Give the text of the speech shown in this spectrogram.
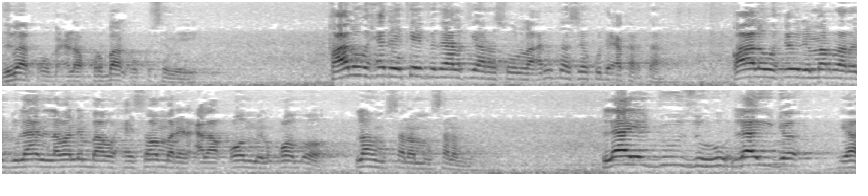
dibaab oo macnaa qurbaan uu ku sameeyey qaaluu waxay dhaheen kayfa daalika yaa rasuul allah arrintaasay ku dhici kartaa. Qaala wuxuu yidhi mara rajulaani laba nin baa waxay soo mareen calaa qowmin qoom oo lahum sanamun sanam. Laa yajuuzuhu laa yuja ya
